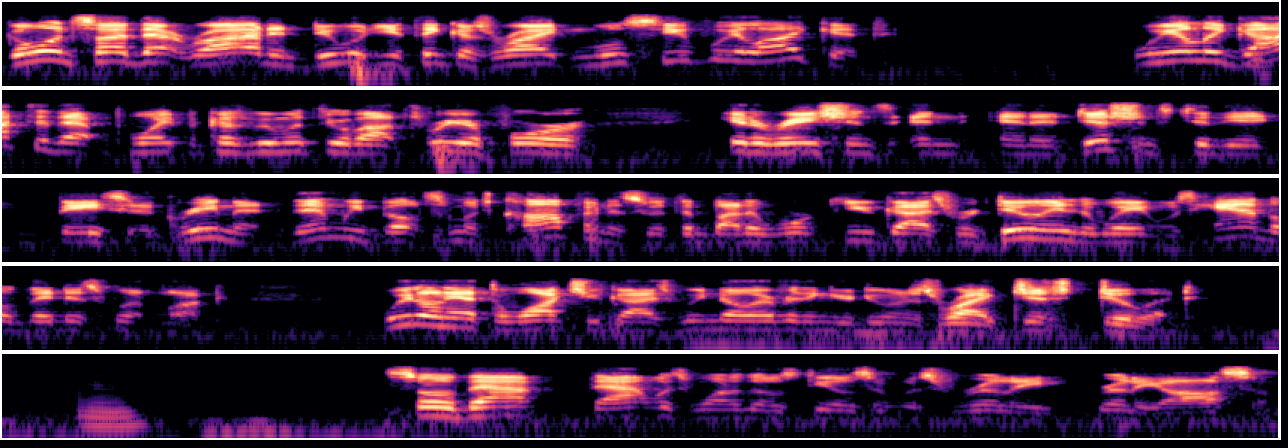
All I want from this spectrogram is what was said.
go inside that ride and do what you think is right, and we'll see if we like it." We only got to that point because we went through about three or four iterations and, and additions to the basic agreement. Then we built so much confidence with them by the work you guys were doing, the way it was handled. They just went, "Look, we don't have to watch you guys. We know everything you're doing is right. Just do it." Mm. So that that was one of those deals that was really really awesome.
